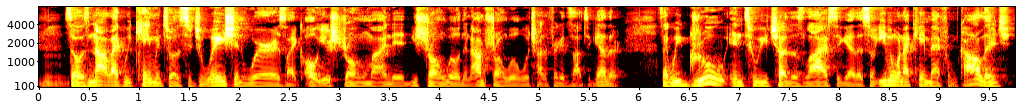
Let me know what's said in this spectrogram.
Mm. So it's not like we came into a situation where it's like, oh, you're strong minded, you're strong willed, and I'm strong willed. We're trying to figure this out together. It's like we grew into each other's lives together. So even when I came back from college,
